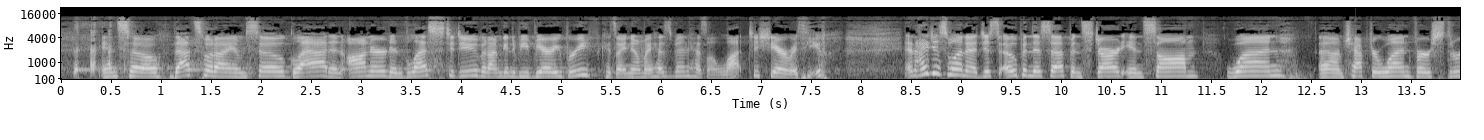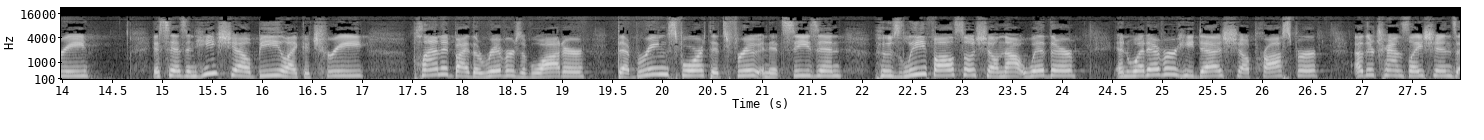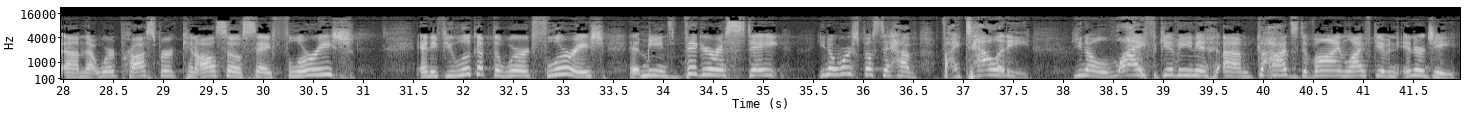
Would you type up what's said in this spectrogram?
And so that's what I am so glad and honored and blessed to do, but I'm going to be very brief because I know my husband has a lot to share with you. And I just want to just open this up and start in Psalm 1, um, chapter 1, verse 3. It says, And he shall be like a tree planted by the rivers of water that brings forth its fruit in its season, whose leaf also shall not wither, and whatever he does shall prosper. Other translations, um, that word prosper can also say flourish. And if you look up the word flourish, it means vigorous state. You know, we're supposed to have vitality, you know, life giving, um, God's divine life giving energy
